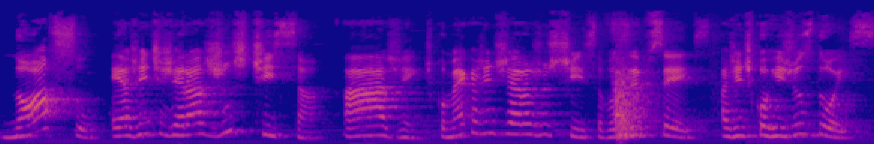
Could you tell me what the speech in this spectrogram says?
nosso é a gente gerar justiça. Ah, gente, como é que a gente gera justiça? Vou dizer pra vocês. A gente corrige os dois.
